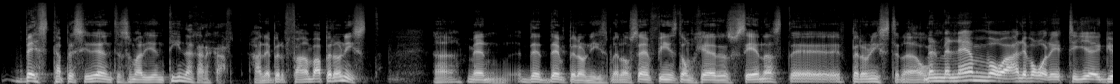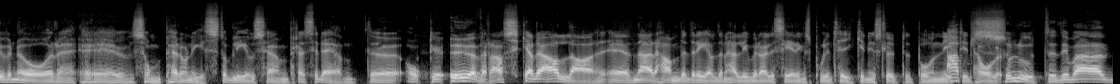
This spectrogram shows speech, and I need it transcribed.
bästa presidenten som Argentina har haft. Han, är, han var peronist. Ja, men den peronismen och sen finns de här senaste peronisterna. Men Menem var, hade varit guvernör eh, som peronist och blev sen president eh, och överraskade alla eh, när han bedrev den här liberaliseringspolitiken i slutet på 90-talet. Absolut. Det var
